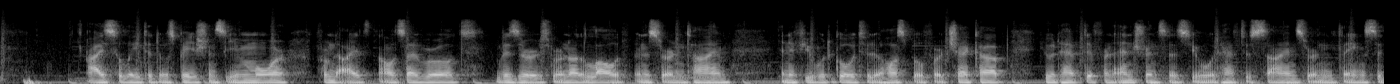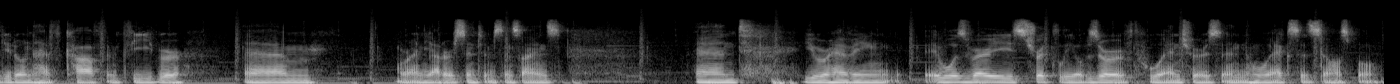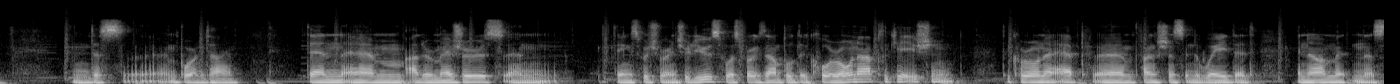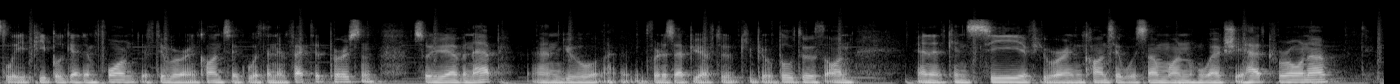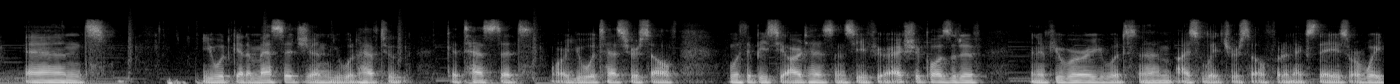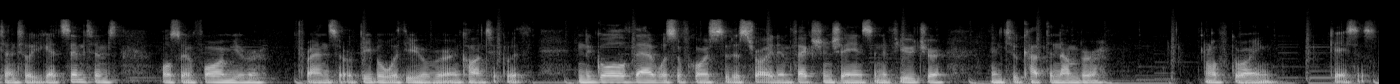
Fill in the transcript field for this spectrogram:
isolated those patients even more from the outside world. Visitors were not allowed in a certain time. And if you would go to the hospital for a checkup, you would have different entrances. You would have to sign certain things that you don't have cough and fever um, or any other symptoms and signs. And you were having, it was very strictly observed who enters and who exits the hospital in this uh, important time. Then um, other measures and things which were introduced was, for example, the Corona application. The Corona app um, functions in the way that anonymously people get informed if they were in contact with an infected person. So you have an app, and you for this app you have to keep your Bluetooth on, and it can see if you were in contact with someone who actually had Corona, and you would get a message, and you would have to get tested or you would test yourself with a PCR test and see if you're actually positive. And if you were, you would um, isolate yourself for the next days or wait until you get symptoms. Also, inform your friends or people with you were in contact with. And the goal of that was, of course, to destroy the infection chains in the future and to cut the number of growing cases.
